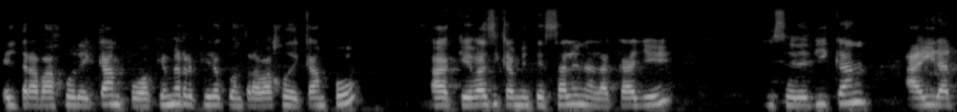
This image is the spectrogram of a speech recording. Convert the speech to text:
el trabajo de campo. ¿A qué me refiero con trabajo de campo? A que básicamente salen a la calle y se dedican a ir a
